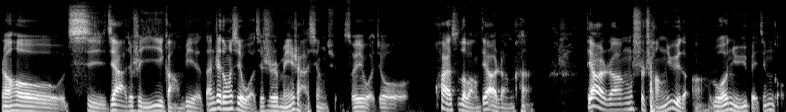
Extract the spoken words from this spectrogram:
然后起价就是一亿港币，但这东西我其实没啥兴趣，所以我就快速的往第二张看。第二张是常玉的啊，《裸女与北京狗》。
